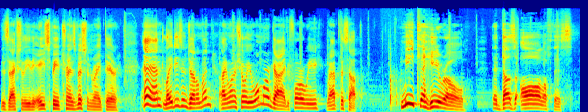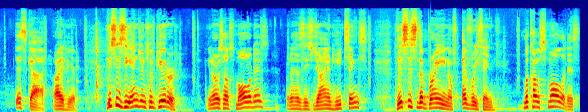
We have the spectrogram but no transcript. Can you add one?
This is actually the 8-speed transmission right there. And ladies and gentlemen, I want to show you one more guy before we wrap this up. Meet the hero that does all of this. This guy right here. This is the engine computer. You notice how small it is? But it has these giant heat sinks. This is the brain of everything. Look how small it is.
